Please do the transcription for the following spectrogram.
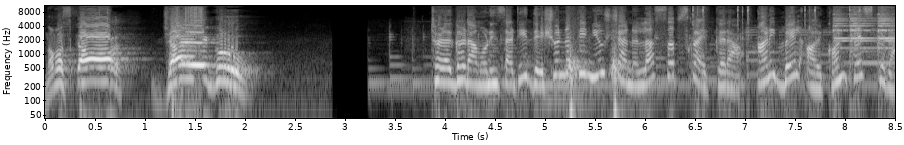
नमस्कार जय गुरु। ठळक घडामोडींसाठी देशोन्नती न्यूज चॅनलला सबस्क्राईब करा आणि बेल आयकॉन प्रेस करा.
